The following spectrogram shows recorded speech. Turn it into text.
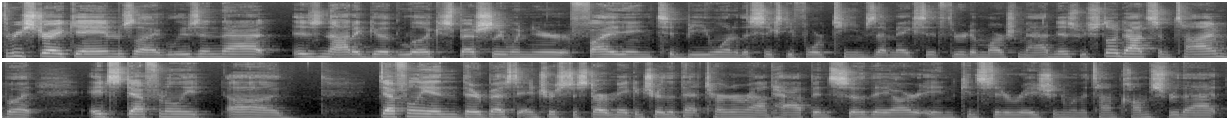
three straight games, like losing that is not a good look, especially when you're fighting to be one of the 64 teams that makes it through to March Madness. We've still got some time, but it's definitely uh, definitely in their best interest to start making sure that that turnaround happens so they are in consideration when the time comes for that.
